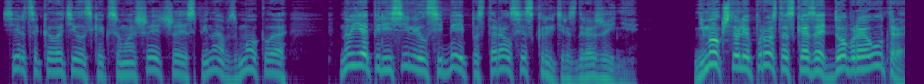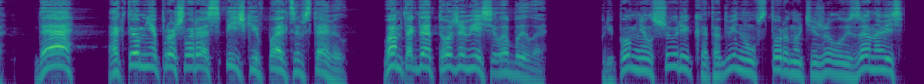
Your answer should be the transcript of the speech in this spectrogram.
Сердце колотилось как сумасшедшее, спина взмокла, но я пересилил себя и постарался скрыть раздражение. Не мог, что ли, просто сказать «доброе утро»? «Да? А кто мне в прошлый раз спички в пальцы вставил? Вам тогда тоже весело было». Припомнил Шурик, отодвинул в сторону тяжелую занавесь,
